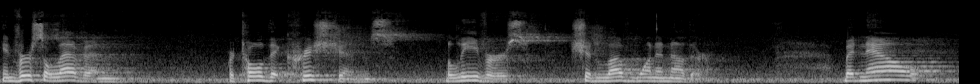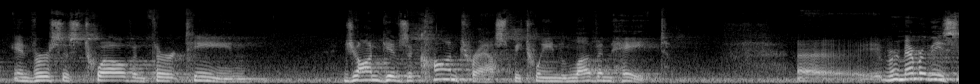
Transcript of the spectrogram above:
In verse 11, we're told that Christians, believers, should love one another. But now in verses 12 and 13, John gives a contrast between love and hate. Uh, remember these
